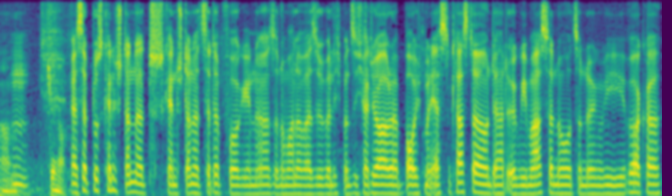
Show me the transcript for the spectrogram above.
Ähm, mhm. Genau. Ja, es ist halt bloß keine Standard, kein Standard-Setup-Vorgehen. Ne? Also normalerweise überlegt man sich halt, ja, da baue ich meinen ersten Cluster und der hat irgendwie Masternodes und irgendwie Worker.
